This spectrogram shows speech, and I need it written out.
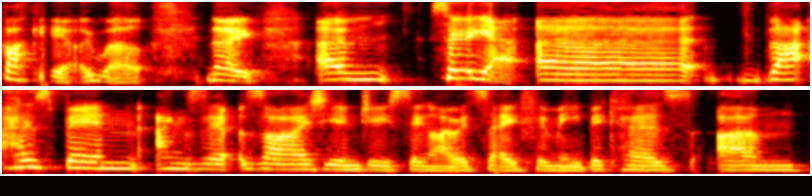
fuck it i will no um so yeah uh that has been anxiety inducing i would say for me because um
